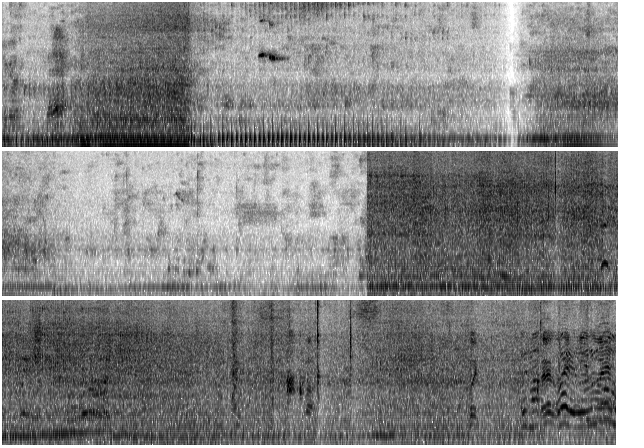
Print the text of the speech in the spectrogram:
Ya kan? Eh, Woi, Woi. Eh, Woi, lu.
